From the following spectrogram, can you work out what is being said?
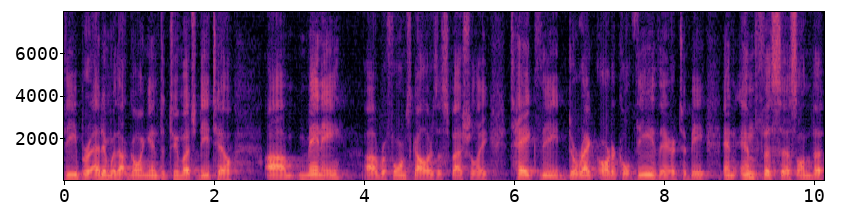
the bread. And without going into too much detail, um, many, uh, Reform scholars especially, take the direct article the there to be an emphasis on the,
